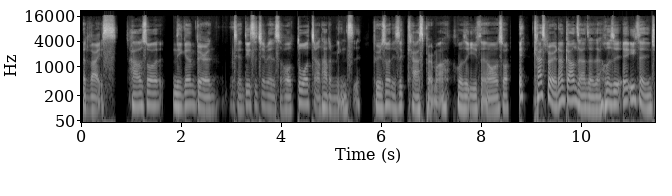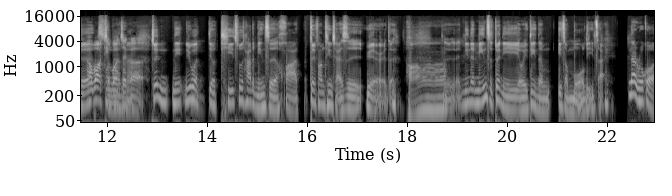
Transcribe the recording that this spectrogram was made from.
advice，他说你跟别人。前第一次见面的时候，多讲他的名字，比如说你是 Casper 吗？或者是 Ethan，然后说，哎，Casper，那刚刚怎样怎样怎样，或者是哎，Ethan，你觉得？我有听过这个，就你你如果有提出他的名字的话，对方听起来是悦耳的哦。对对对，你的名字对你有一定的一种魔力在。那如果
